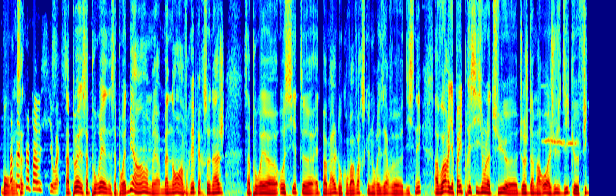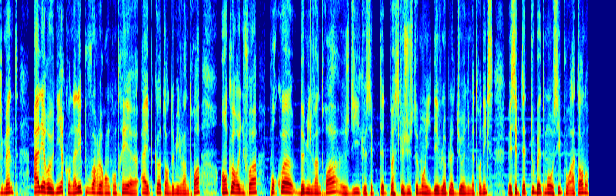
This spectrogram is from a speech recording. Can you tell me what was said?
Bon, Ça peut ça- être sympa aussi, ouais. ça peut, ça pourrait, ça pourrait être bien, hein, mais maintenant un vrai personnage, ça pourrait euh, aussi être, euh, être pas mal. Donc on va voir ce que nous réserve euh, Disney. À voir, il n'y a pas eu de précision là-dessus. Josh Damaro a juste dit que Figment allait revenir, qu'on allait pouvoir le rencontrer à Epcot en 2023. Encore une fois, pourquoi 2023 Je dis que c'est peut-être parce que justement il développe la duo animatronics, mais c'est peut-être tout bêtement aussi pour attendre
